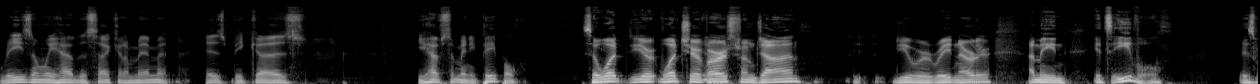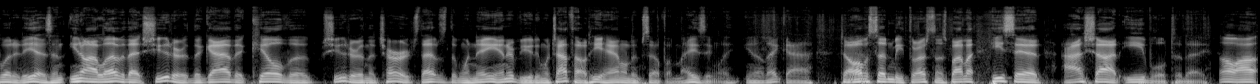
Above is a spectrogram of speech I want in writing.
reason we have the Second Amendment is because you have so many people. So what your what's your verse from John? You were reading earlier. I mean, it's evil, is what it is. And you know, I love that shooter, the guy that killed the shooter in the church. That was the when they interviewed him, which I thought he handled himself amazingly. You know, that guy to all of a sudden be thrust in the spotlight. He said, "I shot evil today." Oh, I,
